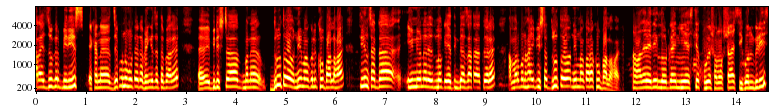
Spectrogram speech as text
আড়াই যুগের ব্রিজ এখানে যে কোনো মুহূর্তে এটা ভেঙে যেতে পারে। এই ব্রিজটা মানে দ্রুত নির্মাণ করলে খুব ভালো হয়। তিন চারটা ইউনিয়নের লোক এদিক দিয়ে যাতায়াত করে। আমার মনে হয় এই ব্রিজটা দ্রুত নির্মাণ করা খুব ভালো হয়। আমাদের এদিক লোড গাড়ি নিয়ে আসতে খুবই সমস্যা হয় চিকন ব্রিজ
